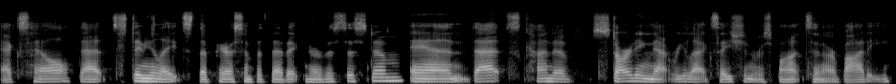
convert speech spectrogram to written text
exhale that stimulates the parasympathetic nervous system. And that's kind of starting that relaxation response in our body.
